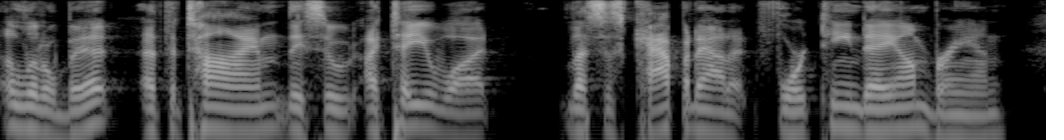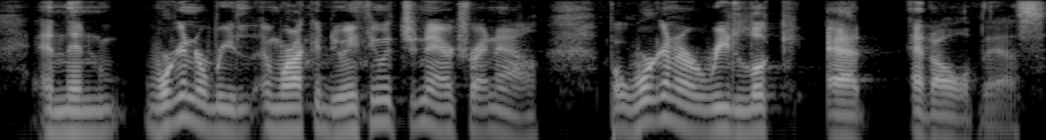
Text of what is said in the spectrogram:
a little bit at the time. They said, "I tell you what, let's just cap it out at 14 day on brand." And then we're going to re- and we're not going to do anything with generics right now, but we're going to relook at at all of this.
